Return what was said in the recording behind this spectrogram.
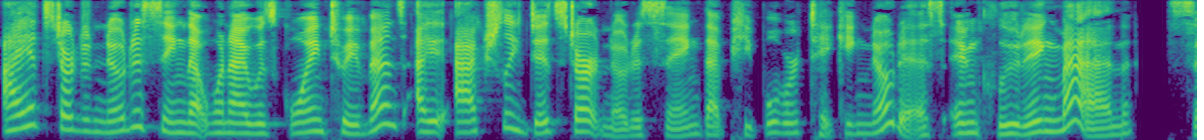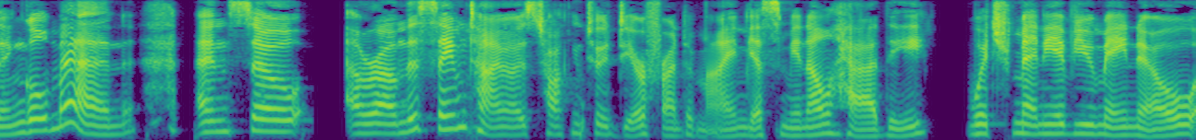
I had started noticing that when I was going to events, I actually did start noticing that people were taking notice, including men, single men. And so around the same time, I was talking to a dear friend of mine, Yasmin Elhady, which many of you may know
